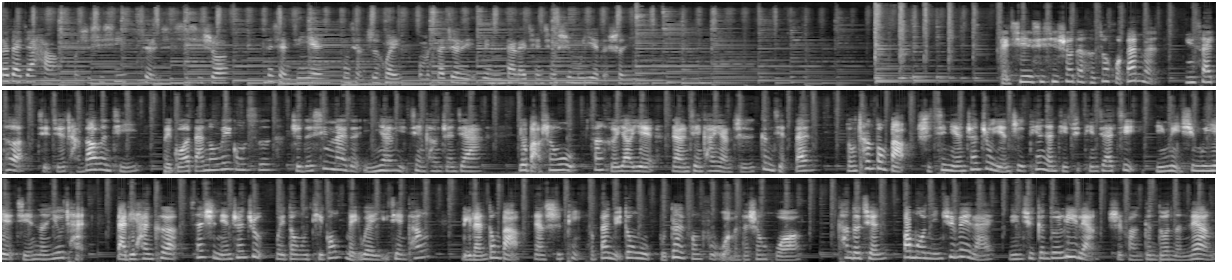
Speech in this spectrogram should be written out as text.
Hello，大家好，我是西西，这里是西西说，分享经验，共享智慧，我们在这里为您带来全球畜牧业的声音。感谢西西说的合作伙伴们：英赛特解决肠道问题，美国达农威公司值得信赖的营养与健康专家，优宝生物、三和药业让健康养殖更简单。隆昌动宝十七年专注研制天然提取添加剂，引领畜牧业节能优产。大地汉克三十年专注为动物提供美味与健康。里兰动宝让食品和伴侣动物不断丰富我们的生活。康德全包膜凝聚未来，凝聚更多力量，释放更多能量。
